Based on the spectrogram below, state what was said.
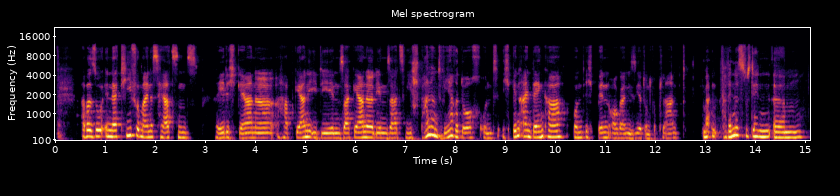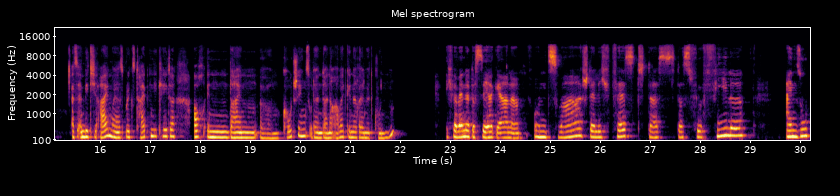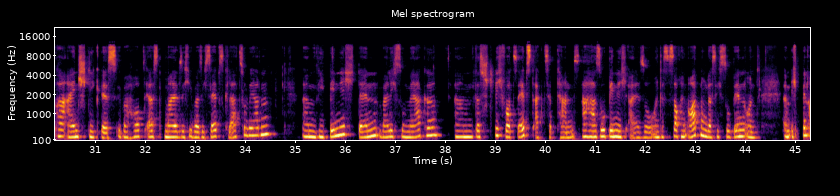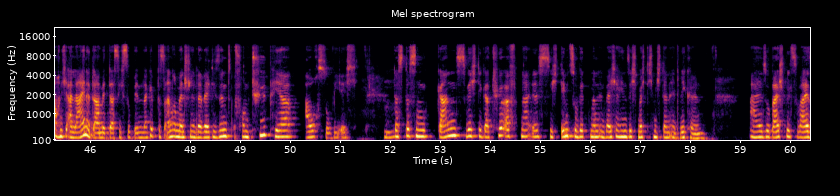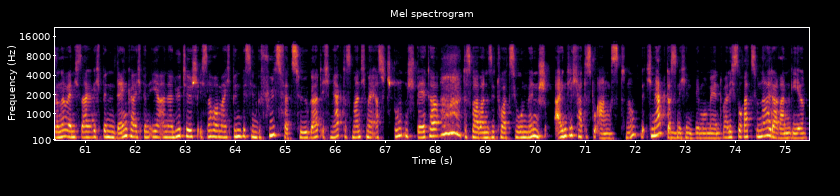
Aber so in der Tiefe meines Herzens rede ich gerne, habe gerne Ideen, sage gerne den Satz, wie spannend wäre doch und ich bin ein Denker und ich bin organisiert und geplant. Verwendest du den, ähm, also MBTI, Myers-Briggs Type Indicator, auch in deinen ähm, Coachings oder in deiner Arbeit generell mit Kunden? Ich verwende das sehr gerne. Und zwar stelle ich fest, dass das für viele ein super Einstieg ist, überhaupt erstmal sich über sich selbst klar zu werden. Ähm, wie bin ich denn, weil ich so merke, ähm, das Stichwort Selbstakzeptanz, aha, so bin ich also. Und das ist auch in Ordnung, dass ich so bin. Und ähm, ich bin auch nicht alleine damit, dass ich so bin. Da gibt es andere Menschen in der Welt, die sind vom Typ her auch so wie ich. Mhm. Dass das ein ganz wichtiger Türöffner ist, sich dem zu widmen, in welcher Hinsicht möchte ich mich denn entwickeln. Also beispielsweise, ne, wenn ich sage, ich bin ein Denker, ich bin eher analytisch, ich sage mal, ich bin ein bisschen gefühlsverzögert. Ich merke das manchmal erst Stunden später. Das war aber eine Situation, Mensch, eigentlich hattest du Angst. Ne? Ich merke das mhm. nicht in dem Moment, weil ich so rational daran gehe.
